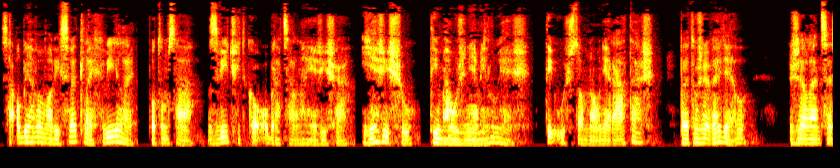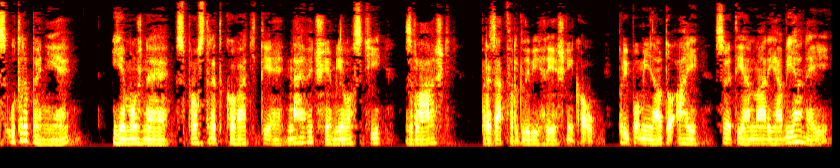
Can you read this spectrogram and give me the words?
sa objavovali svetlé chvíle, potom sa s výčitkou obracal na Ježiša. Ježišu, ty ma už nemiluješ, ty už so mnou nerátaš, pretože vedel, že len cez utrpenie je možné sprostredkovať tie najväčšie milosti, zvlášť pre zatvrdlivých hriešnikov. Pripomínal to aj svätý Jan Mária Vianej,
